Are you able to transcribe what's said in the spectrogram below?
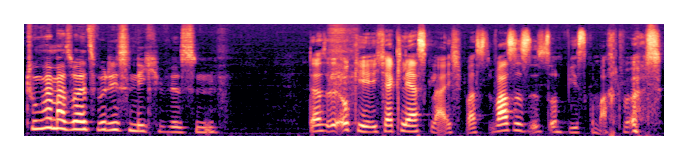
tun wir mal so, als würde ich es nicht wissen. Das ist, okay, ich erkläre es gleich, was, was es ist und wie es gemacht wird.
